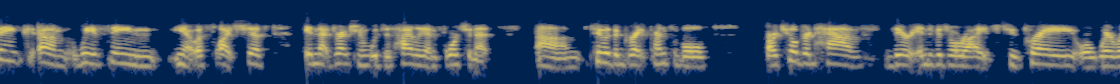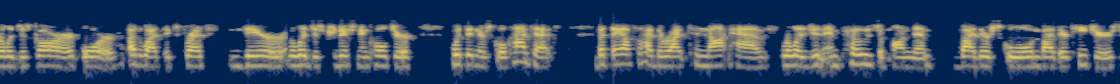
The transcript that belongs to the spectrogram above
think um, we have seen, you know, a slight shift in that direction, which is highly unfortunate. Um, two of the great principles our children have their individual rights to pray or wear religious garb or otherwise express their religious tradition and culture within their school context but they also have the right to not have religion imposed upon them by their school and by their teachers.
